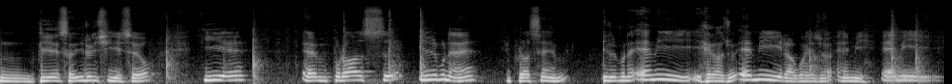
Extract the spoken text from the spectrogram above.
음, B에서 이런 식이 있어요. 2에 M 플러스 1분의 2 플러스 M 1분의 M이 해가지고 M이라고 해줘. M이, M이,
